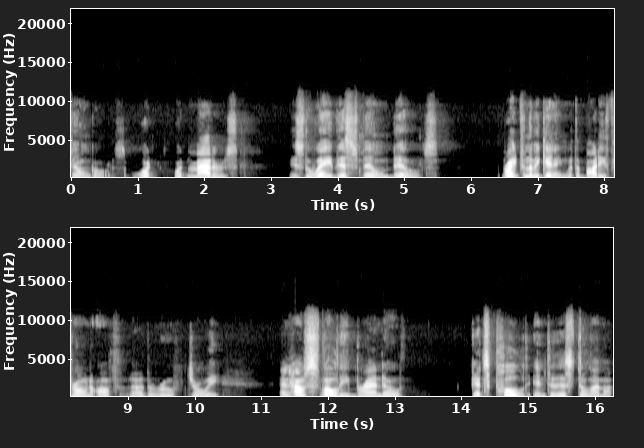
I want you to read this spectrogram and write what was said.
film goers. What, what matters is the way this film builds right from the beginning with the body thrown off uh, the roof, Joey, and how slowly Brando gets pulled into this dilemma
